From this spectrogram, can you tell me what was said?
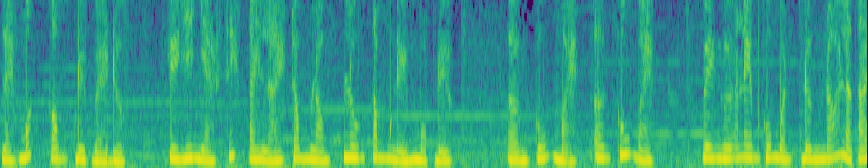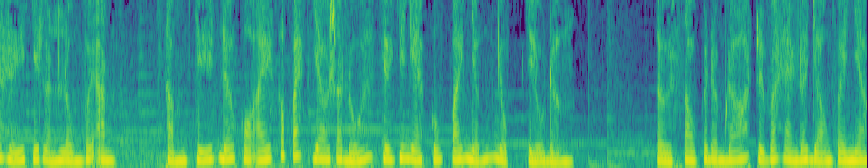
lại mất công đi về được. Kiều Duy Nhạc siết tay lại trong lòng luôn tâm niệm một điều. Ơn cứu mạng, ơn cứu mạng. Vì người anh em của mình đừng nói là tả Hỷ chỉ lạnh lùng với anh. Thậm chí nếu cô ấy có vác dao ra đuổi, Kiều Duy Nhạc cũng phải nhẫn nhục chịu đựng. Từ sau cái đêm đó Trị Võ Hàng đã dọn về nhà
